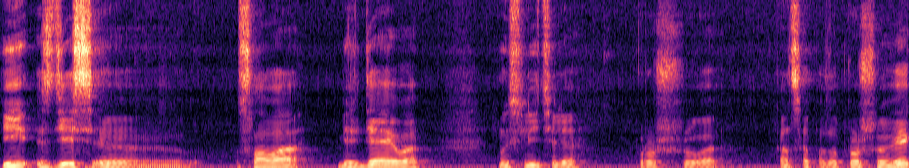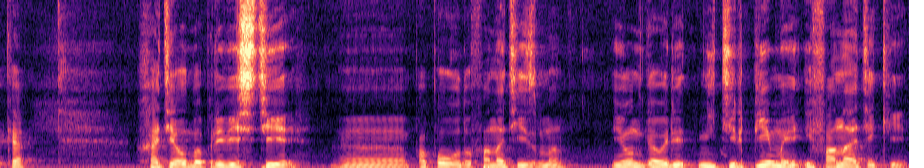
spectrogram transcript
И здесь э, слова Бердяева, мыслителя прошлого, конца позапрошлого века, хотел бы привести э, по поводу фанатизма. И он говорит, нетерпимые и фанатики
